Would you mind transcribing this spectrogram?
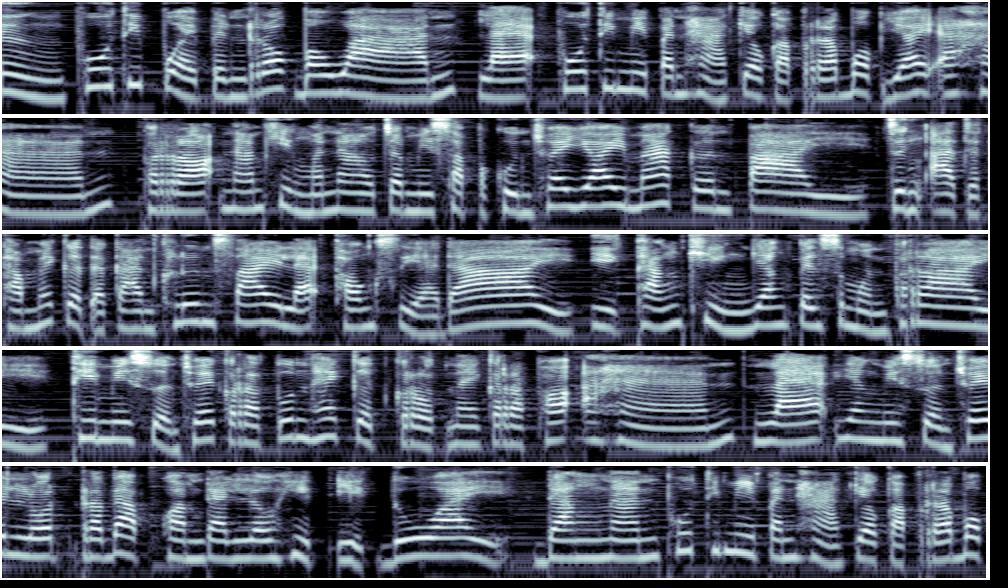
1. ผู้ที่ป่วยเป็นโรคเบาหวาน และผู้ที่มีปัญหาเกี่ยวกับระบบย่อยอาหาร เพราะน้ำขิงมะนาวจะมีสรรพคุณช่วยย่อยมากเกินไป จึงอาจจะทำให้เกิดอาการคลื่นไส้และท้องเสียได้ อีกทั้งขิงยังเป็นสมุนไพร ที่มีส่วนช่วยกระตุ้นให้เกิดกรดในกระเพาะอาหาร และยังมีส่วนช่วยลดระดับความดันโลหิตอีกด้วย ดังนั้นผู้ที่มีปัญหาเกี่ยวกับระบบ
